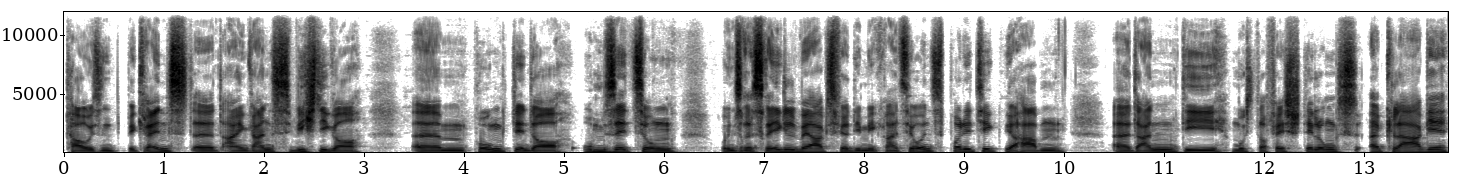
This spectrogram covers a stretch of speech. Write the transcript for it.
1000 begrenzt. Ein ganz wichtiger ähm, Punkt in der Umsetzung unseres Regelwerks für die Migrationspolitik. Wir haben äh, dann die Musterfeststellungsklage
